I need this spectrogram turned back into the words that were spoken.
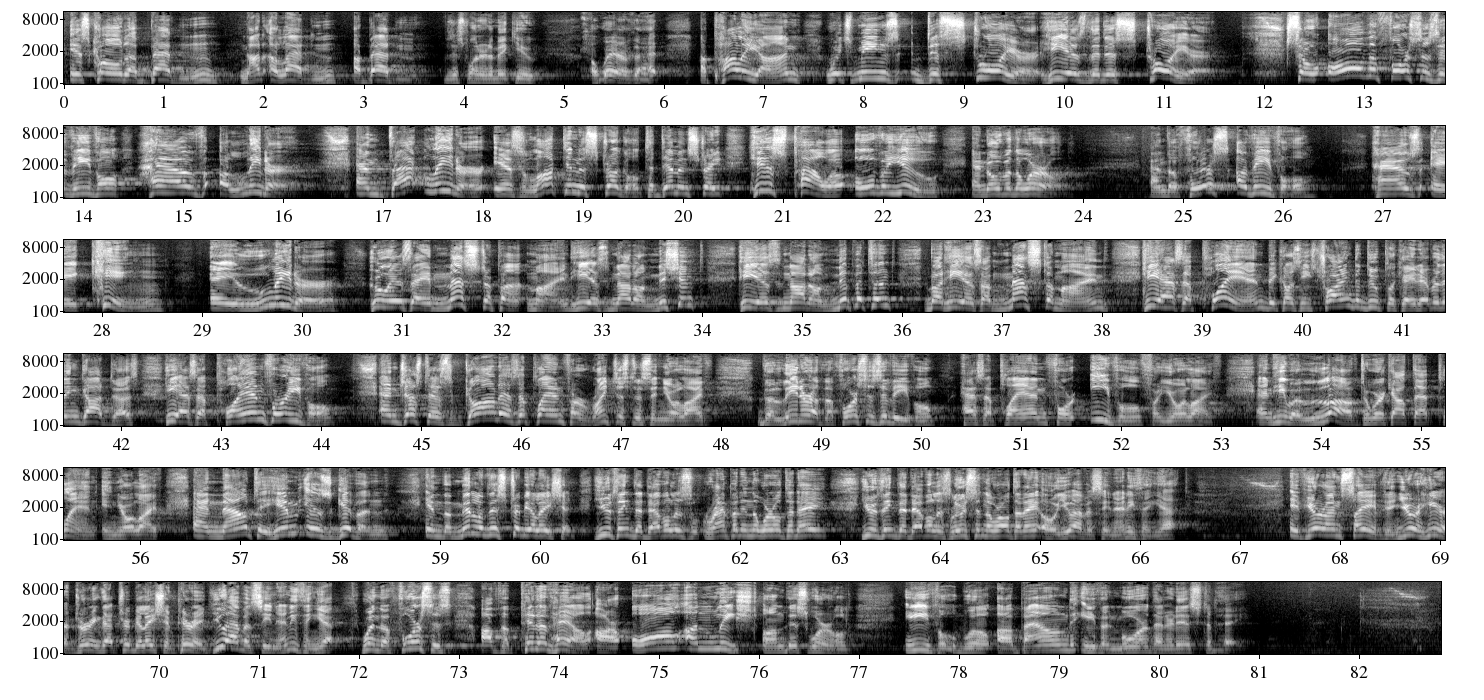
is called Abaddon, not Aladdin, Abaddon. Just wanted to make you aware of that. Apollyon, which means destroyer. He is the destroyer. So all the forces of evil have a leader. And that leader is locked in a struggle to demonstrate his power over you and over the world. And the force of evil has a king, a leader who is a mastermind. He is not omniscient, he is not omnipotent, but he is a mastermind. He has a plan because he's trying to duplicate everything God does. He has a plan for evil. And just as God has a plan for righteousness in your life, the leader of the forces of evil has a plan for evil for your life. And he would love to work out that plan in your life. And now to him is given in the middle of this tribulation. You think the devil is rampant in the world today? You think the devil is loose in the world today? Oh, you haven't seen anything yet. If you're unsaved and you're here during that tribulation period, you haven't seen anything yet. When the forces of the pit of hell are all unleashed on this world, evil will abound even more than it is today.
